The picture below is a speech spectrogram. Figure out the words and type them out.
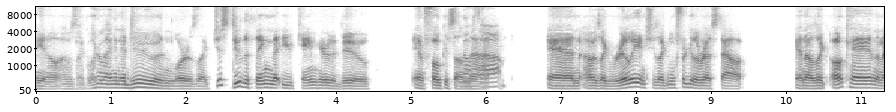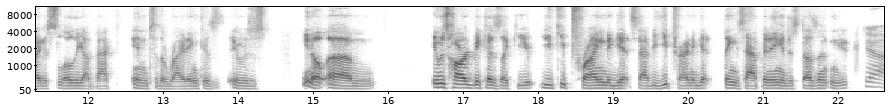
you know I was like, what am I gonna do? And Laura's like, just do the thing that you came here to do, and focus on that. that. And I was like, really? And she's like, we'll figure the rest out. And I was like, okay. And then I just slowly got back into the writing because it was, you know, um, it was hard because like you you keep trying to get stuff, you keep trying to get things happening and just doesn't, and you Yeah.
